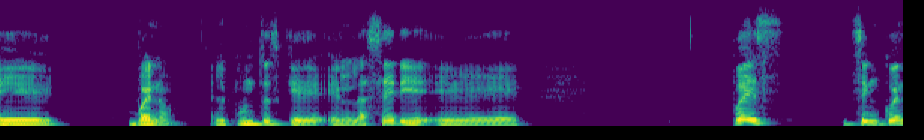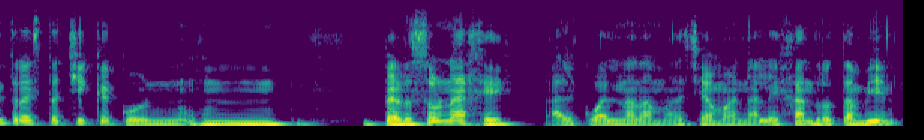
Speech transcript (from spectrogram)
Eh, bueno, el punto es que en la serie, eh, pues se encuentra esta chica con un personaje al cual nada más llaman Alejandro también,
